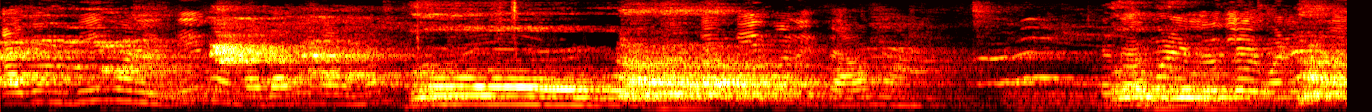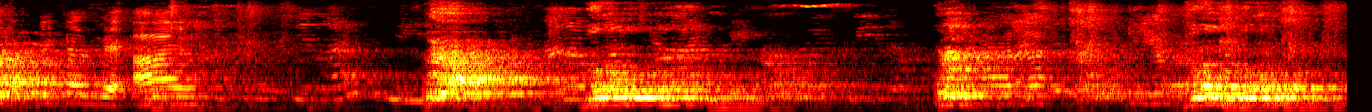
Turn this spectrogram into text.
I think this one is this one, but that one I don't know. The big one is that one. Because that one looks like one is just because the eye. Ah, that's cute.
